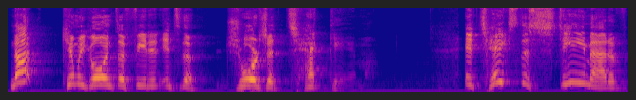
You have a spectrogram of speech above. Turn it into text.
Not can we go undefeated into the Georgia Tech game. It takes the steam out of,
